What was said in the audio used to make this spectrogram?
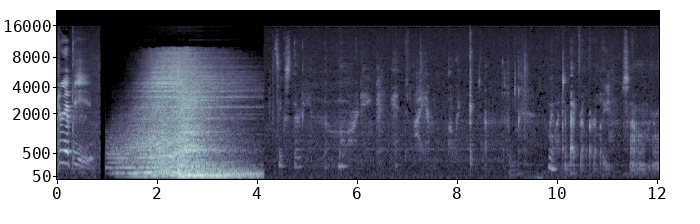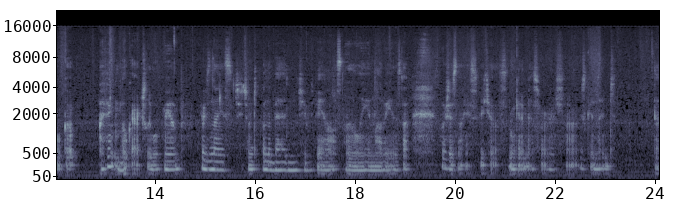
drippy. 6.30 in the morning and I am awake. We went to bed real early, so I woke up. I think Mocha actually woke me up. It was nice. She jumped up on the bed and she was being all snuggly and lovey and stuff. Which is nice because I'm gonna miss her, so it was good. And, ugh,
